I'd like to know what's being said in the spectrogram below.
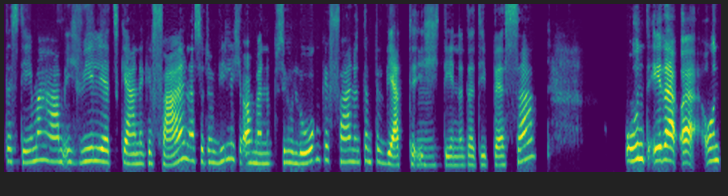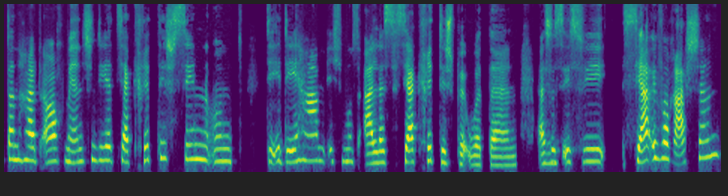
das Thema haben, ich will jetzt gerne gefallen, also dann will ich auch meinem Psychologen gefallen und dann bewerte Mhm. ich den oder die besser. Und, eda, äh, und dann halt auch Menschen, die jetzt sehr kritisch sind und die Idee haben, ich muss alles sehr kritisch beurteilen. Also Mhm. es ist wie sehr überraschend.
